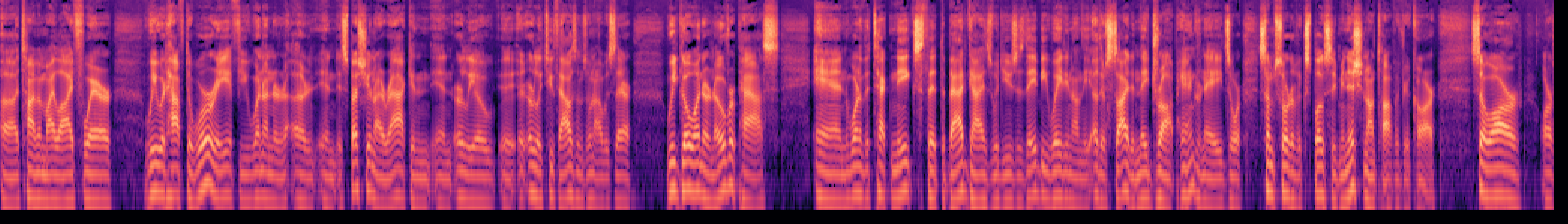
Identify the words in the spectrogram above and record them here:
a time in my life where we would have to worry if you went under, uh, in, especially in Iraq in, in early uh, early 2000s when I was there, we'd go under an overpass. And one of the techniques that the bad guys would use is they'd be waiting on the other side and they'd drop hand grenades or some sort of explosive munition on top of your car. So our our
